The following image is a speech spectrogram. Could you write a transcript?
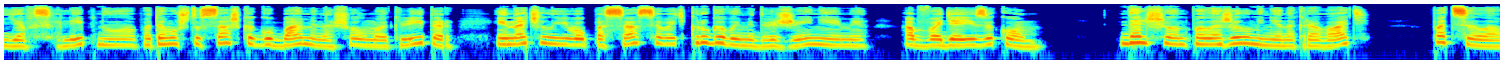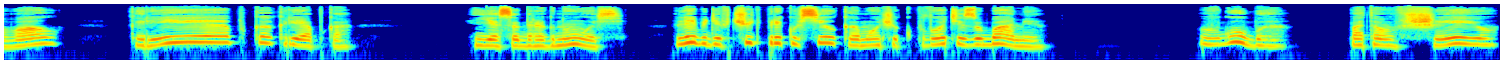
Я всхлипнула, потому что Сашка губами нашел мой клитор и начал его посасывать круговыми движениями, обводя языком. Дальше он положил меня на кровать, поцеловал, крепко-крепко. Я содрогнулась, Лебедев чуть прикусил комочек плоти зубами. В губы, потом в шею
